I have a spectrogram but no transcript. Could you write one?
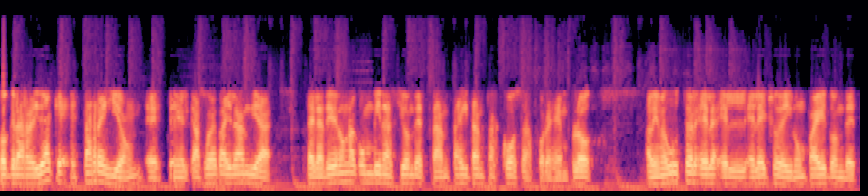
porque la realidad es que esta región, este, en el caso de Tailandia, Tailandia tiene una combinación de tantas y tantas cosas, por ejemplo, a mí me gusta el, el- el hecho de ir a un país donde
